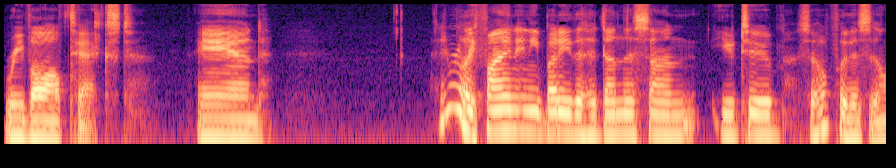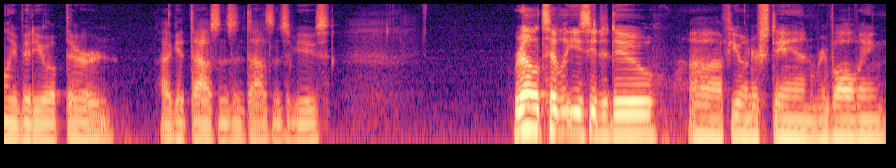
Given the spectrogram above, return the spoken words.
revolve text. And I didn't really find anybody that had done this on YouTube. So hopefully this is the only video up there and I get thousands and thousands of views relatively easy to do uh, if you understand revolving,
